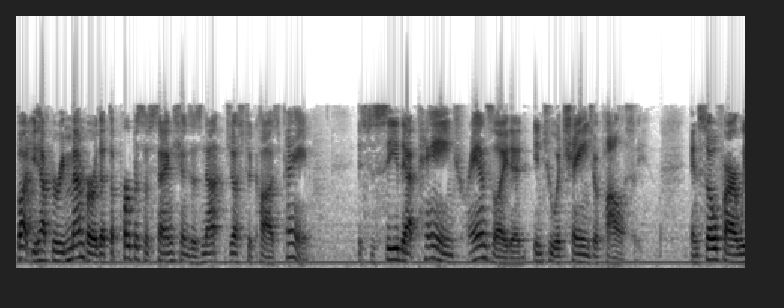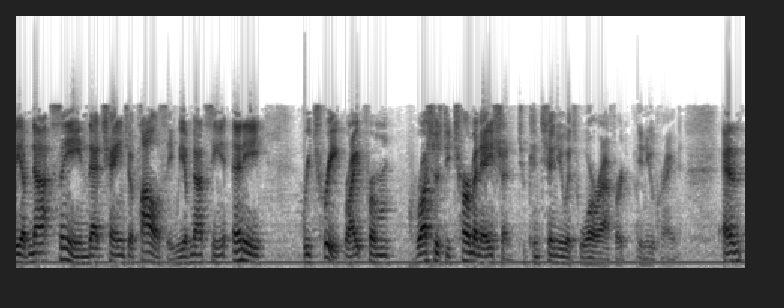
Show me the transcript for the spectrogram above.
But you have to remember that the purpose of sanctions is not just to cause pain; is to see that pain translated into a change of policy. And so far, we have not seen that change of policy. We have not seen any retreat, right, from Russia's determination to continue its war effort in Ukraine. And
